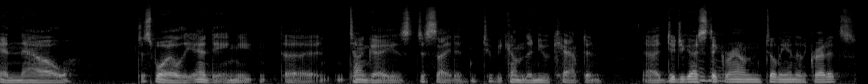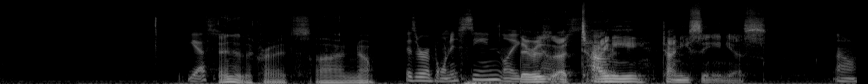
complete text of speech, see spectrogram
and now, to spoil the ending, he, uh, Tanguy has decided to become the new captain. Uh, did you guys stick around until the end of the credits? Yes. End of the credits. Uh, no. Is there a bonus scene? Like there is you know, a just Howard- tiny, tiny scene. Yes. Oh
